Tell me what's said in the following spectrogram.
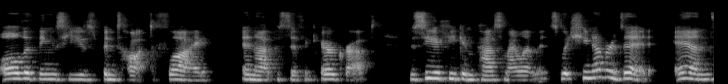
all the things he's been taught to fly in that Pacific aircraft to see if he can pass my limits, which he never did. And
